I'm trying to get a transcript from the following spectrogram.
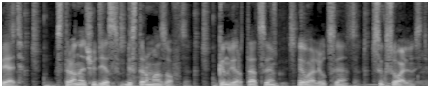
5. Страна чудес без тормозов. Конвертация, эволюция, сексуальность.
